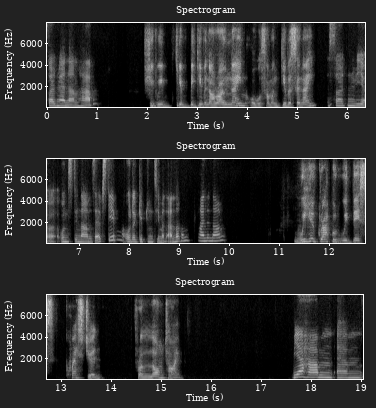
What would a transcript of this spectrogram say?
Sollten wir einen Namen haben? Should we give, be given our own name or will someone give us a name? Sollten wir uns den Namen selbst geben oder gibt uns jemand anderem einen Namen? We have grappled with this question for a long time. Wir haben ähm,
